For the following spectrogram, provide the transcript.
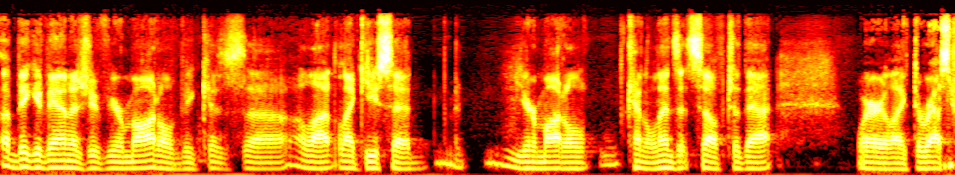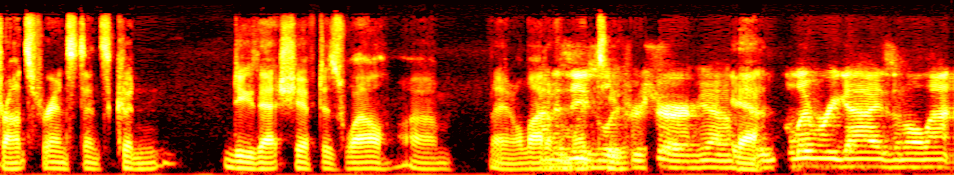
a big advantage of your model because uh, a lot, like you said, your model kind of lends itself to that, where like the restaurants, for instance, couldn't do that shift as well. Um, you know, a lot Not of as easily for sure. Yeah. Yeah. The delivery guys and all that,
